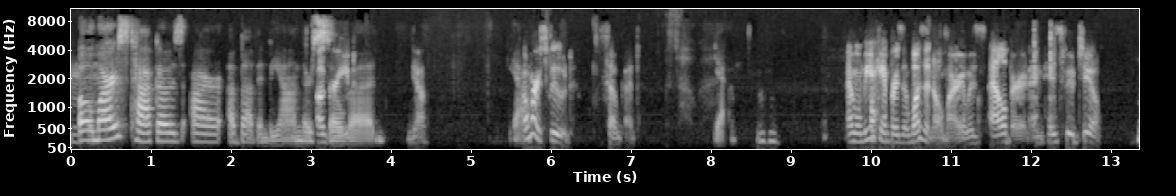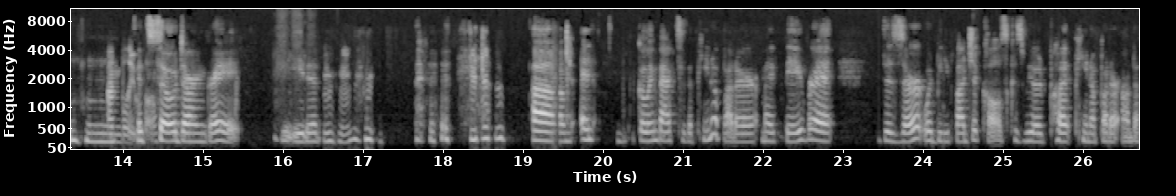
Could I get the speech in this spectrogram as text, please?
Mhm. Omar's tacos are above and beyond. They're Agreed. so good. yeah Yeah. omar's food so good Yeah. Mhm. and when we were campers it wasn't omar it was albert and his food too Mhm. unbelievable It's so darn great. You eat it. Um, and going back to the peanut butter, my favorite dessert would be fudgicles because we would put peanut butter onto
